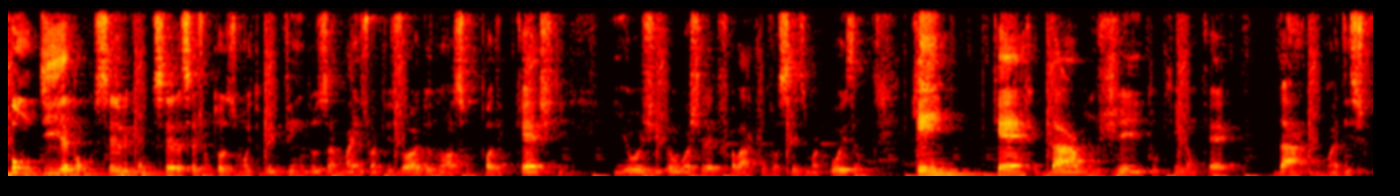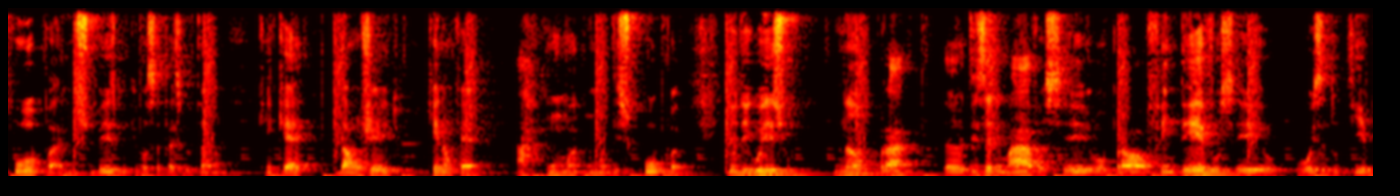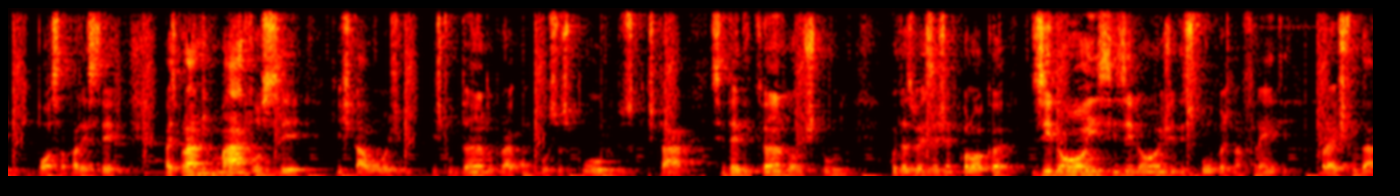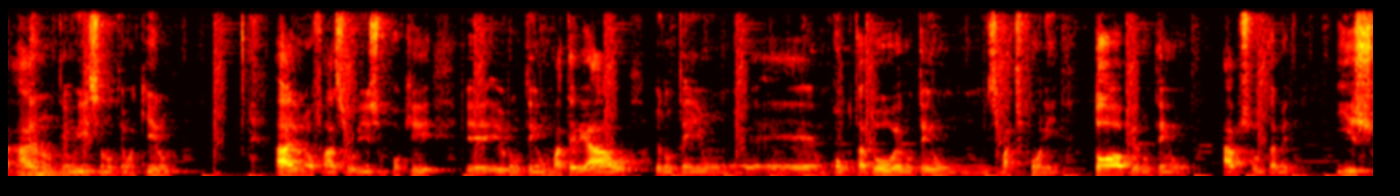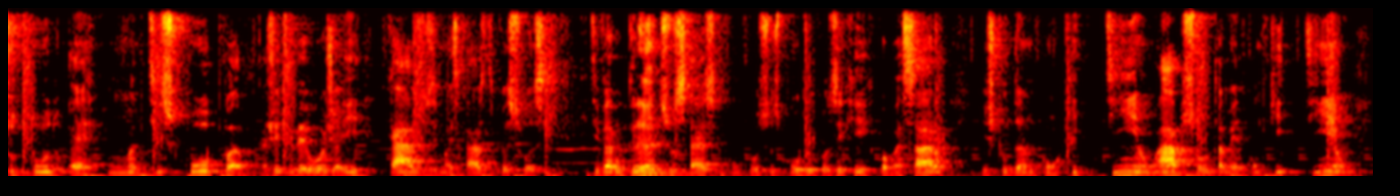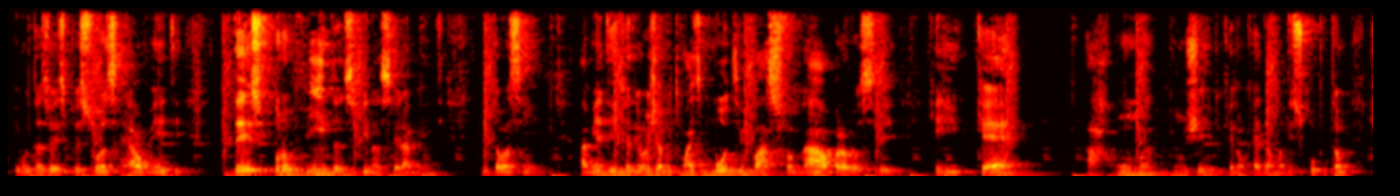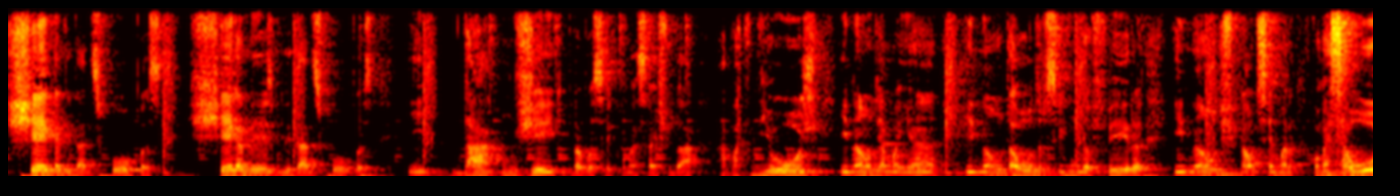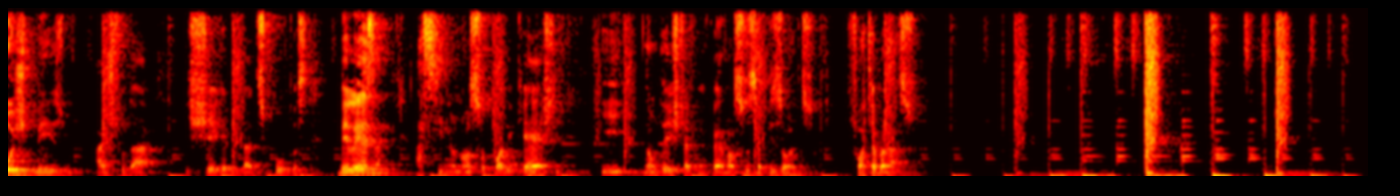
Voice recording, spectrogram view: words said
Bom dia, concurseiro e concurseira, sejam todos muito bem-vindos a mais um episódio do nosso podcast. E hoje eu gostaria de falar com vocês uma coisa. Quem quer dar um jeito, quem não quer dar uma desculpa, isso mesmo que você está escutando. Quem quer dar um jeito, quem não quer, arruma uma desculpa. Eu digo isso não para uh, desanimar você ou para ofender você ou coisa do tipo que possa aparecer, mas para animar você que está hoje estudando para concursos públicos, que está se dedicando ao estudo. Muitas vezes a gente coloca zilhões e zilhões de desculpas na frente para estudar. Ah, eu não tenho isso, eu não tenho aquilo. Ah, eu não faço isso porque eh, eu não tenho um material, eu não tenho é, um computador, eu não tenho um smartphone top, eu não tenho absolutamente. Isso tudo é uma desculpa. A gente vê hoje aí casos e mais casos de pessoas que tiveram grande sucesso em concursos públicos e que começaram estudando com o que tinham, absolutamente com o que tinham, e muitas vezes pessoas realmente desprovidas financeiramente. Então, assim, a minha dica de hoje é muito mais motivacional para você. Quem quer arruma um jeito. Quem não quer dar uma desculpa, então chega de dar desculpas, chega mesmo de dar desculpas e dá um jeito para você começar a estudar a partir de hoje e não de amanhã e não da outra segunda-feira e não de final de semana. Começa hoje mesmo a estudar e chega de dar desculpas. Beleza? Assine o nosso podcast e não deixe de acompanhar nossos episódios. Forte abraço.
